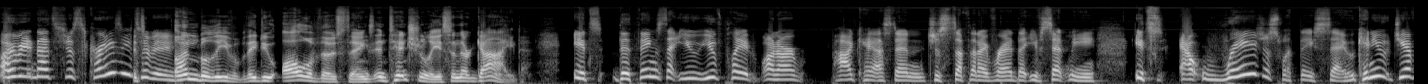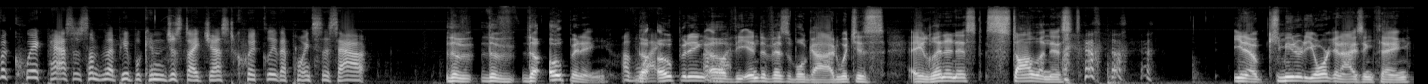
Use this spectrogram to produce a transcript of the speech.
I mean, that's just crazy to me. Unbelievable. They do all of those things intentionally. It's in their guide. it's the things that you you've played on our podcast and just stuff that I've read that you've sent me. It's outrageous what they say. Can you do you have a quick passage, something that people can just digest quickly that points this out? The the the opening Of the what? opening Of of, the Indivisible Guide, which is a Leninist Stalinist you know community organizing thing.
